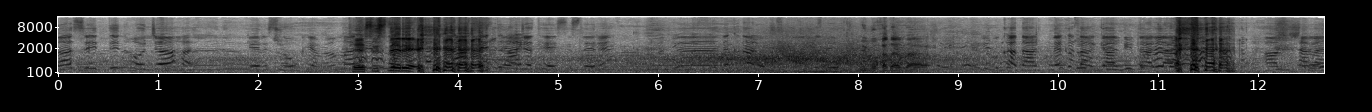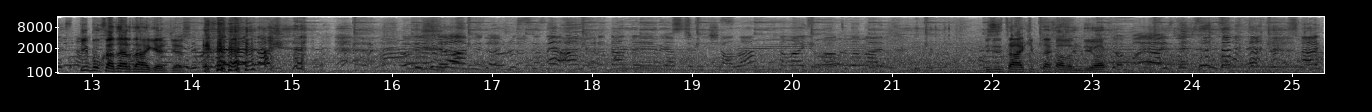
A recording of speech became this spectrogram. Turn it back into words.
Nasrettin Hoca gerisini okuyamıyorum. Nasrettin- Tesisleri. Nasrettin Hoca tesisleri. Ee, ne kadar yolculuk kaldı? bir bu kadar daha var. bu kadar ne kadar geldi derler. İşte. Hemen Bir bu kadar daha geleceğiz. öyle devam ediyoruz. Siz de Ankara'dan da yayın yapacağız inşallah. Kanal 26'dan ayrı. Bizi takipte kalın diyor. Bayağı izledim. Her gün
